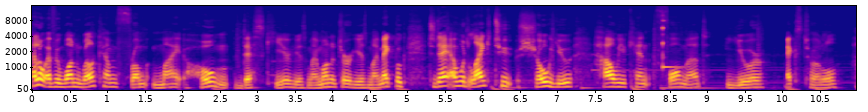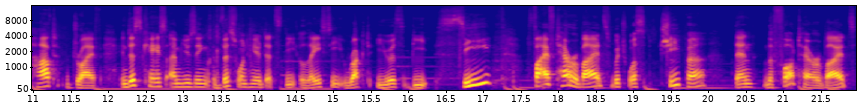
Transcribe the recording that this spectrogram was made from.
Hello everyone, welcome from my home desk here. Here's my monitor, here's my MacBook. Today I would like to show you how you can format your external hard drive. In this case, I'm using this one here. That's the LaCie Rugged USB-C, five terabytes, which was cheaper than the four terabytes.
